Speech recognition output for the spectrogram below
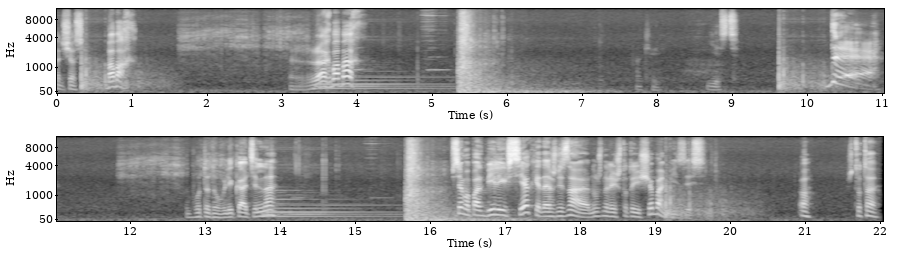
Смотри, сейчас. Бабах! Рах-бабах! Окей. Есть. Да! Вот это увлекательно. Все, мы подбили их всех. Я даже не знаю, нужно ли что-то еще бомбить здесь. О, что-то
